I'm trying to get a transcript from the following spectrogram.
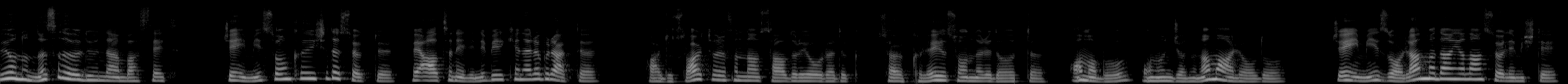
ve onun nasıl öldüğünden bahset. Jamie son kayışı da söktü ve altın elini bir kenara bıraktı. Haydutlar tarafından saldırıya uğradık. Sir Clays onları dağıttı. Ama bu onun canına mal oldu. Jamie zorlanmadan yalan söylemişti.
